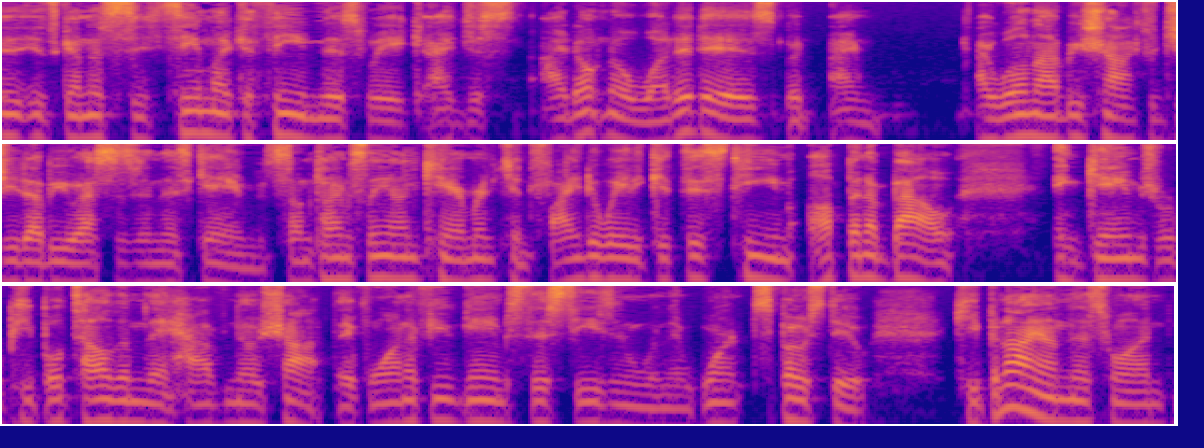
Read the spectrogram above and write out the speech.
it's going to seem like a theme this week. I just I don't know what it is, but I'm I will not be shocked if GWS is in this game. Sometimes Leon Cameron can find a way to get this team up and about in games where people tell them they have no shot. They've won a few games this season when they weren't supposed to. Keep an eye on this one.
